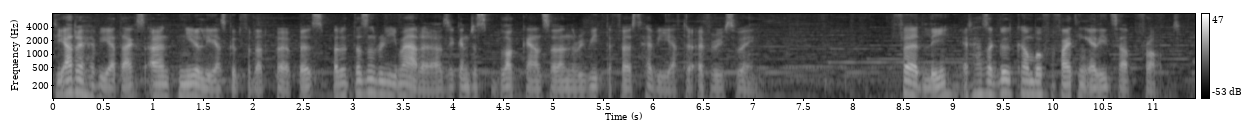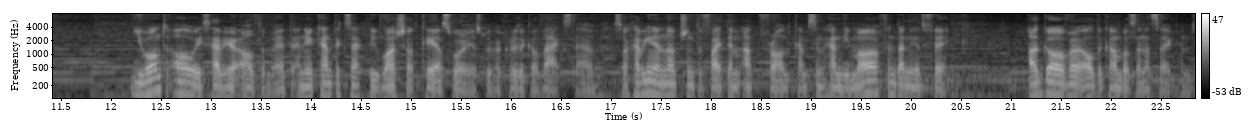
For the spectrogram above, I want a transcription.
The other heavy attacks aren't nearly as good for that purpose, but it doesn't really matter as you can just block cancel and repeat the first heavy after every swing. Thirdly, it has a good combo for fighting elites up front. You won't always have your ultimate, and you can't exactly one-shot Chaos Warriors with a critical backstab, so having an option to fight them up front comes in handy more often than you'd think. I'll go over all the combos in a second.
